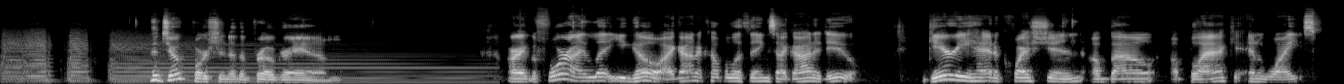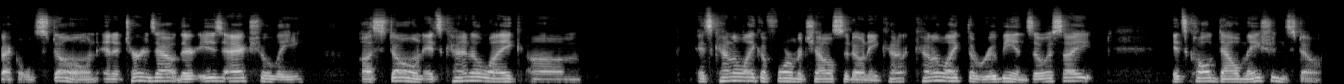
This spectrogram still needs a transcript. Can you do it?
the joke portion of the program. Alright, before I let you go, I got a couple of things I gotta do. Gary had a question about a black and white speckled stone, and it turns out there is actually a stone. It's kind of like um, it's kind of like a form of chalcedony, kind of, kind of like the ruby and zoisite. It's called Dalmatian stone.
